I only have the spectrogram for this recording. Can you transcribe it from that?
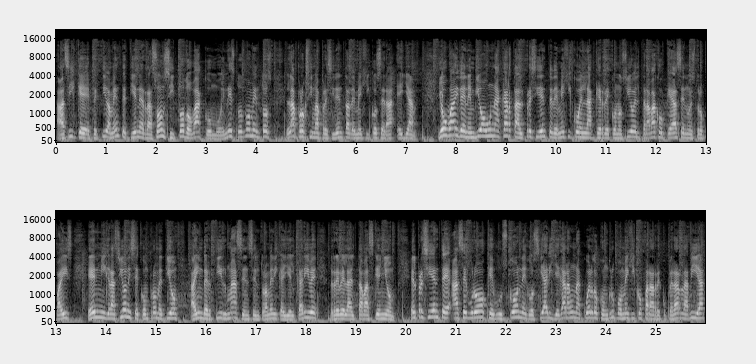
así que efectivamente tiene razón si todo va como en estos momentos, la próxima presidenta de México será ella. Joe Biden envió una carta al presidente de México en la que reconoció el trabajo que hace nuestro país en migración y se comprometió a invertir más en Centroamérica y el Caribe, revela el tabasqueño. El presidente aseguró que buscó negociar y llegar a un acuerdo con Grupo México para recuperar la vía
